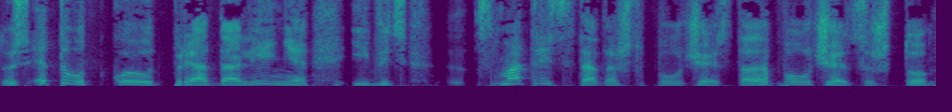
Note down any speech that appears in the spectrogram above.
То есть это вот такое вот преодоление. И ведь э, смотрите тогда, что получается. Тогда получается, что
